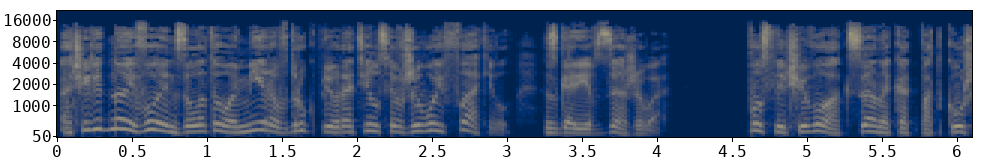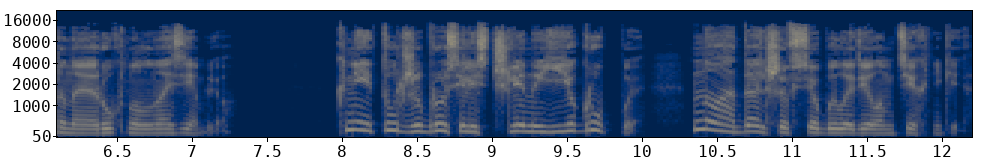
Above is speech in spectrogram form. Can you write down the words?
Очередной воин Золотого мира вдруг превратился в живой факел, сгорев заживо, после чего Оксана, как подкошенная, рухнула на землю. К ней тут же бросились члены ее группы, ну а дальше все было делом техники.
